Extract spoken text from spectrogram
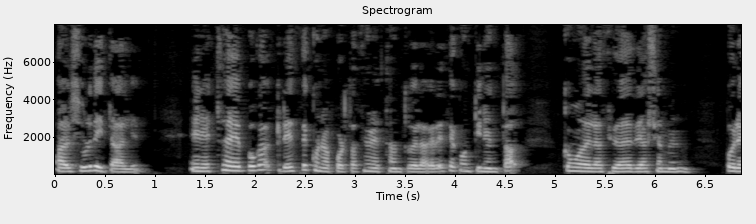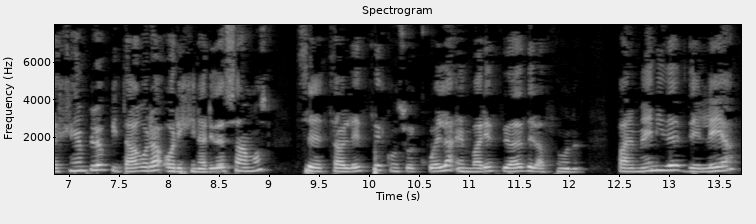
al sur de Italia. En esta época crece con aportaciones tanto de la Grecia continental como de las ciudades de Asia Menor. Por ejemplo, Pitágoras, originario de Samos, se establece con su escuela en varias ciudades de la zona. Parménides de Lea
